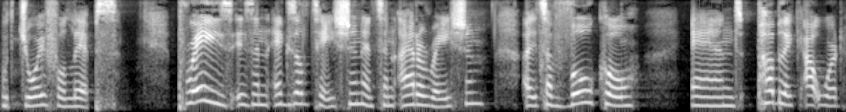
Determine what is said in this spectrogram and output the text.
with joyful lips. Praise is an exaltation, it's an adoration, uh, it's a vocal and public outward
